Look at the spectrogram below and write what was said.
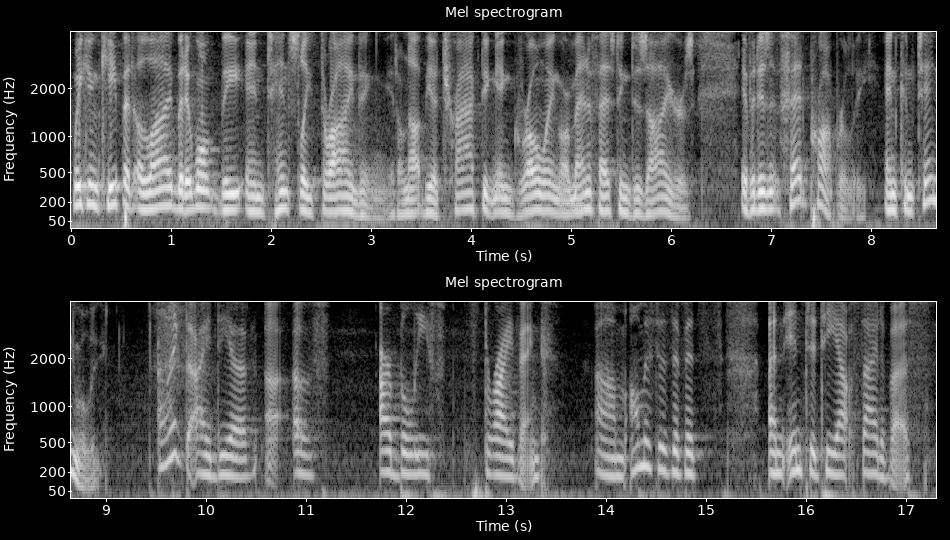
We can keep it alive, but it won't be intensely thriving. It'll not be attracting and growing or manifesting desires if it isn't fed properly and continually. I like the idea uh, of our belief thriving, um, almost as if it's an entity outside of us.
